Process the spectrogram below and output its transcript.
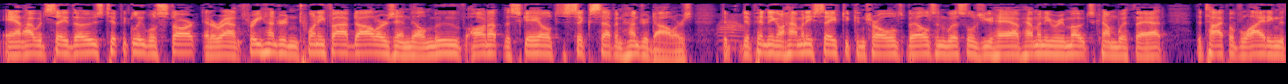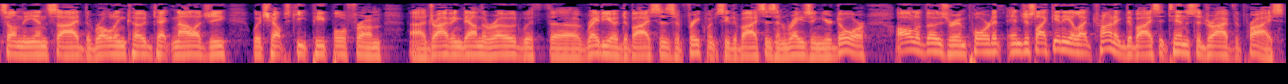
And I would say those typically will start at around $325 and they'll move on up the scale to six, seven hundred dollars, de- depending on how many safety controls, bells and whistles you have, how many remotes come with that, the type of lighting that's on the inside, the rolling code technology, which helps keep people from uh, driving down the road with uh, radio devices and frequency devices and raising your door. All of those are important, and just like any electronic device, it tends to drive the price.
